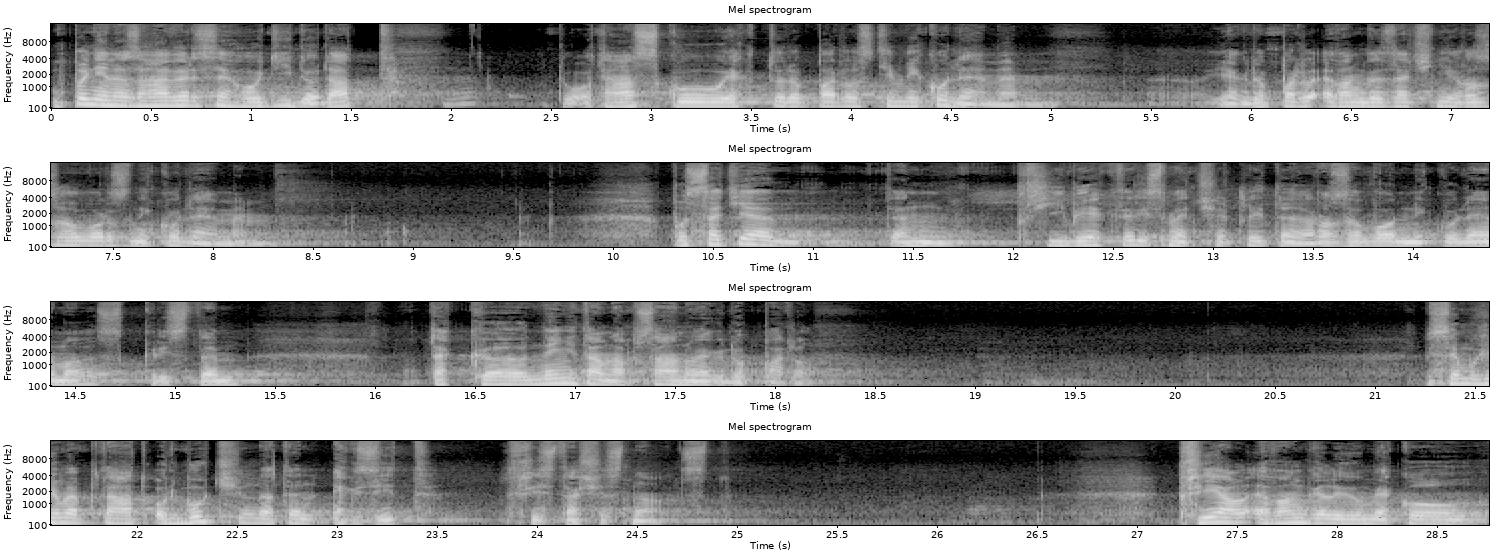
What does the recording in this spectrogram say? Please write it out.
Úplně na závěr se hodí dodat tu otázku, jak to dopadlo s tím Nikodémem. Jak dopadl evangelizační rozhovor s Nikodémem. V podstatě ten příběh, který jsme četli, ten rozhovor Nikodéma s Kristem, tak eh, není tam napsáno, jak dopadl. My se můžeme ptát, odbočil na ten exit 316. Přijal evangelium jako,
